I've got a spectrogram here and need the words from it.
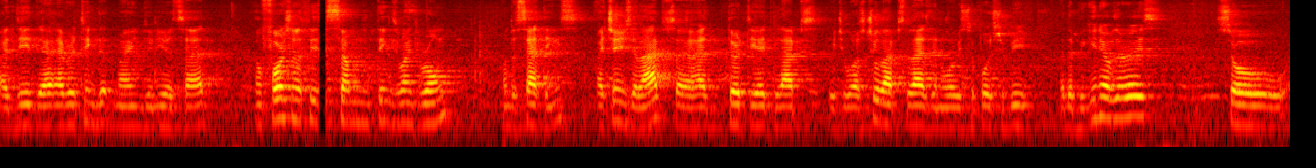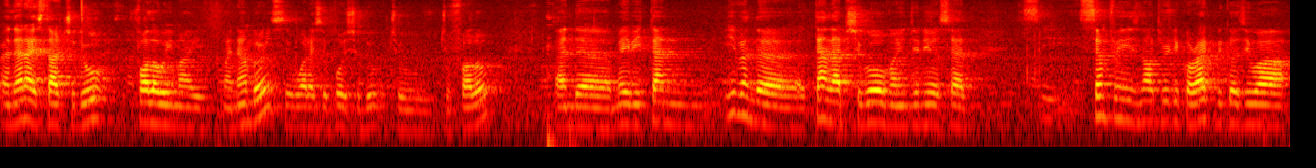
I did everything that my engineer said. Unfortunately, some things went wrong on the settings. I changed the laps. I had 38 laps, which was two laps less than what we supposed to be at the beginning of the race. So, and then I start to do following my, my numbers, what I supposed to do to, to follow and uh, maybe 10, even the 10 laps to go, my engineer said, something is not really correct because you are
